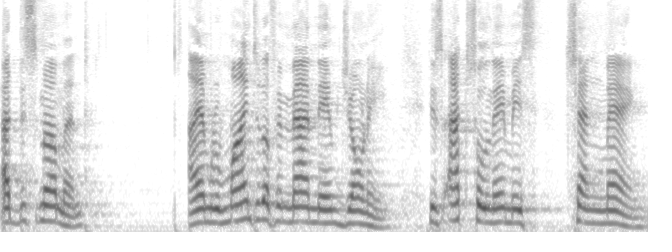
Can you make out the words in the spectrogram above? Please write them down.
At this moment, I am reminded of a man named Joni. His actual name is Cheng Meng,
